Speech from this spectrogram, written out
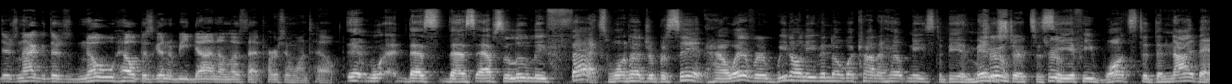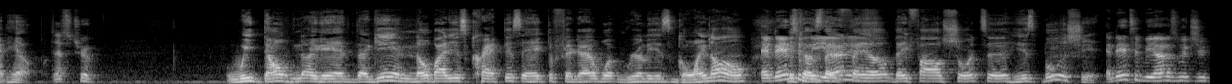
There's not. There's no help is going to be done unless that person wants help. It, that's that's absolutely facts, one hundred percent. However, we don't even know what kind of help needs to be administered to true. see if he wants to deny that help. That's true. We don't know. Again, again, nobody has cracked this egg to figure out what really is going on And then to because be they honest- fail. They fall short to his bullshit. and then to be honest with you,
